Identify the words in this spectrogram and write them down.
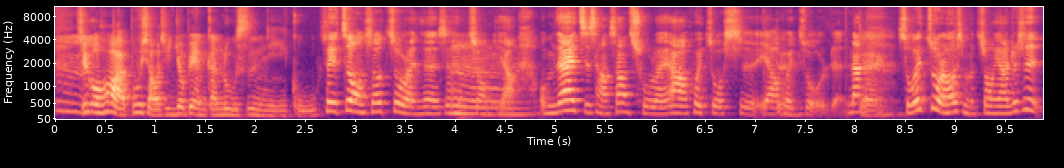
嗯，结果后来不小心就变成甘露寺尼姑。所以这种时候做人真的是很重要。嗯、我们在职场上除了要会做事，也要会做人。那所谓做人为什么重要？就是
